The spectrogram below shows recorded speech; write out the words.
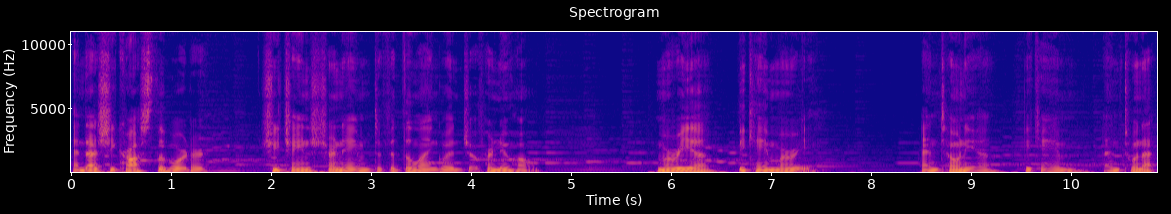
and as she crossed the border, she changed her name to fit the language of her new home. Maria became Marie. Antonia became Antoinette.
